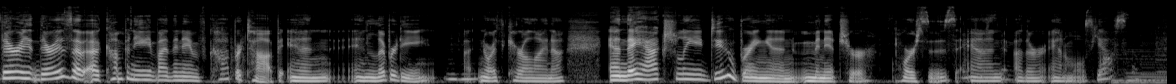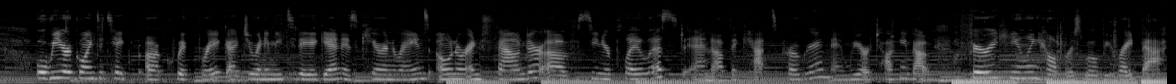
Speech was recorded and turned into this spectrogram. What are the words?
there, there is a, a, company by the name of Coppertop in in Liberty, mm-hmm. uh, North Carolina, and they actually do bring in miniature horses and other animals. Yes. Awesome. Well, we are going to take a quick break. Uh, joining me today again is Karen Raines, owner and founder of Senior Playlist and of the CATS program, and we are talking about fairy healing helpers. We'll be right back.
